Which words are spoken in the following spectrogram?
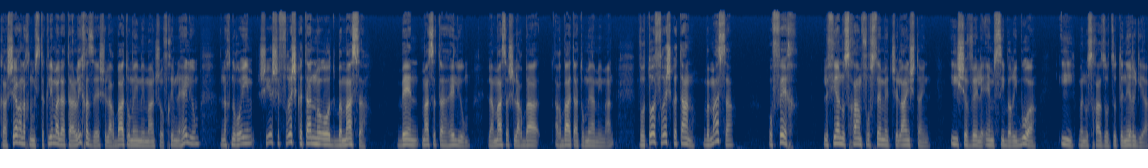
כאשר אנחנו מסתכלים על התהליך הזה של ארבעה אטומי מימן שהופכים להליום, אנחנו רואים שיש הפרש קטן מאוד במסה בין מסת ההליום למסה של ארבע, ארבעת האטומי המימן, ואותו הפרש קטן במסה הופך, לפי הנוסחה המפורסמת של איינשטיין, E שווה ל-mc בריבוע, E בנוסחה הזאת זאת אנרגיה,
